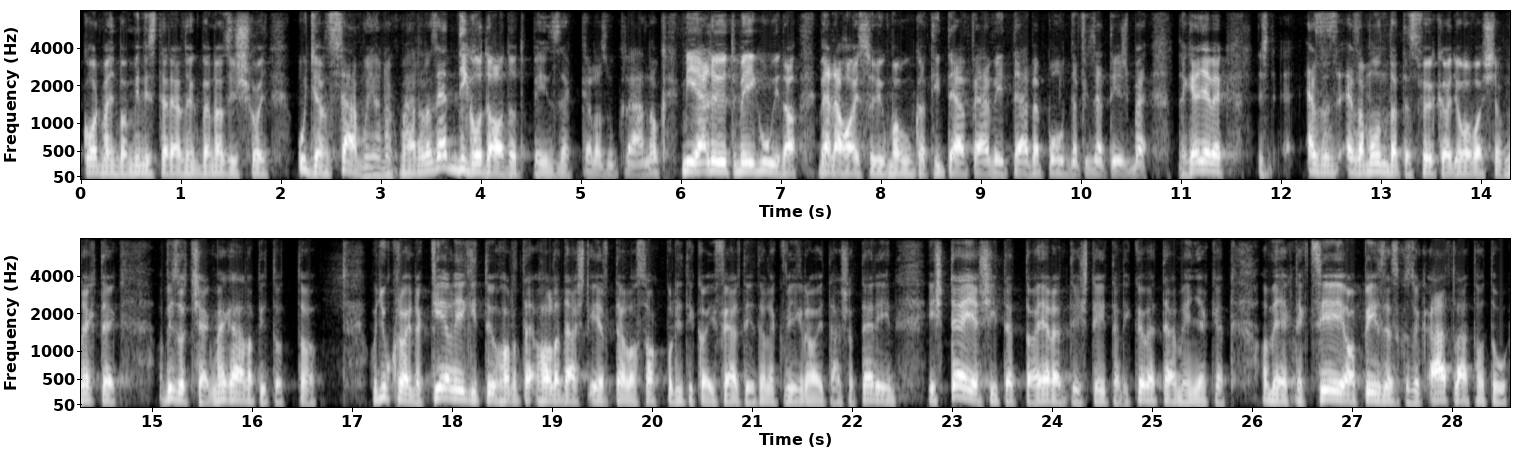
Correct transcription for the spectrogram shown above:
kormányban, miniszterelnökben az is, hogy ugyan számoljanak már el az eddig odaadott pénzekkel az ukránok, mielőtt még újra belehajszoljuk magunkat hitelfelvételbe, pótbefizetésbe, meg egyebek. És ez, ez a mondat, ez föl kell, hogy olvassam nektek. A bizottság megállapította, hogy Ukrajna kielégítő haladást ért el a szakpolitikai feltételek végrehajtása terén, és teljesítette a jelentéstételi követelményeket, amelyeknek célja a pénzeszközök átlátható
